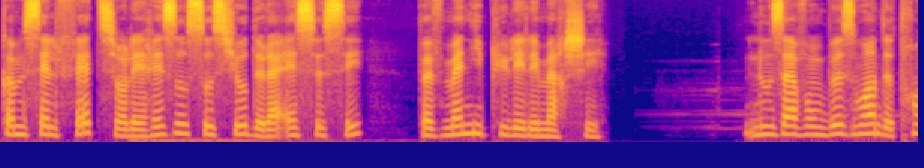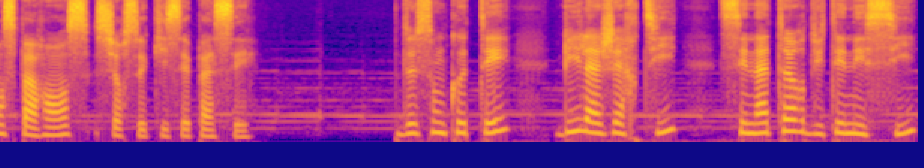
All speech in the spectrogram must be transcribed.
comme celles faites sur les réseaux sociaux de la SEC, peuvent manipuler les marchés. Nous avons besoin de transparence sur ce qui s'est passé. De son côté, Bill Agerty, sénateur du Tennessee,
